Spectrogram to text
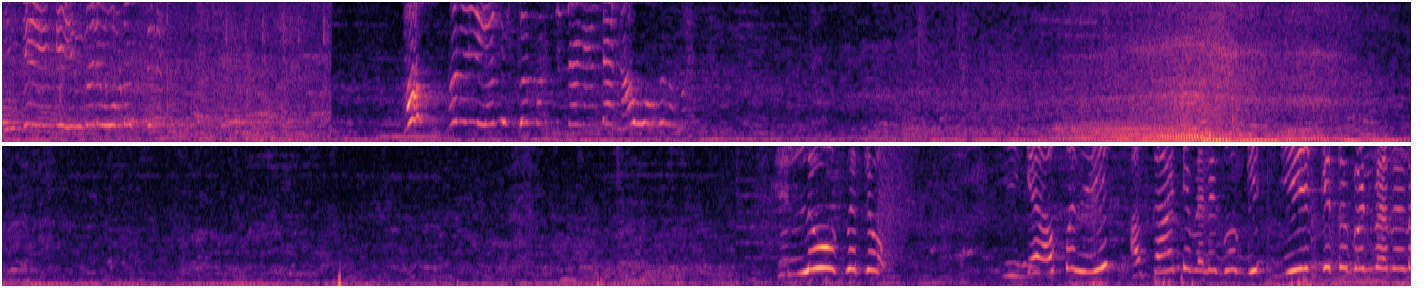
ಹಿಂಗೆ ಹಿಂಗೆ ಹಿಂಗಡೆ ಓಡೋಗ್ತೀನಿ ಹಾ ನಾನು ಇಲ್ಲಿ ಏನು ಇಷ್ಟಪಡ್ತಿದ್ದಾನೆ ಅಂತ ನಾವು ಹೋಗೋಣ ಬಾ. ಎಲ್ಲೋ ಹೋಗ್ಬಿಟ್ರು ಈಗ ಅಪ್ಪಲ್ಲಿ ಅಕ್ಕ ಆಂಟಿ ಮನೆಗೆ ಹೋಗಿ ಜೀರಿಗೆ ತಗೊಂಡ್ ಬರೋಣ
